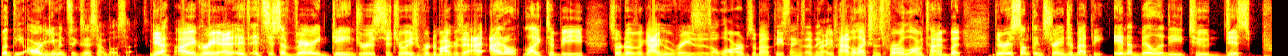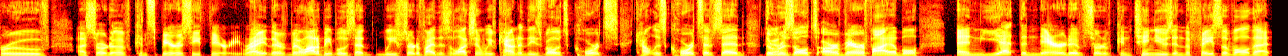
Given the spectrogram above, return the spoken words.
but the arguments exist on both sides. Yeah, I agree. And it, it's just a very dangerous situation for democracy. I, I don't like to be sort of a guy who raises alarms about these things. I think Right. we've had elections for a long time, but there is something strange about the inability to disprove a sort of conspiracy theory, right? There have been a lot of people who said, we've certified this election, we've counted these votes, courts, countless courts have said the Yeah. results are verifiable. And yet the narrative sort of continues in the face of all that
